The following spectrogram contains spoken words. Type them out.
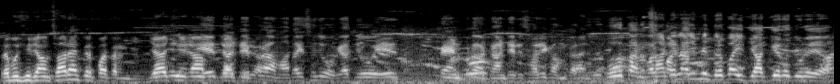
ਪ੍ਰਭੂ ਸ਼੍ਰੀ ਰਾਮ ਸਾਰਿਆਂ ਦੀ ਕਿਰਪਾ ਕਰਨ ਜੀ। ਜੈ ਸ਼੍ਰੀ ਰਾਮ ਇਹ ਜੈ ਤੁਹਾਡੇ ਸ਼੍ਰੀ ਰਾਮ। ਭਰਾਵਾਂ ਦਾ ਹੀ ਸਹਿਯੋਗ ਆ ਜੋ ਇਹ ਭੈਣ ਭਰਾ ਟਾਂਡੇ ਦੇ ਸਾਰੇ ਕੰਮ ਕਰਦੇ ਬਹੁਤ ਧੰਨਵਾਦ ਸਾਡੇ ਨਾਲ ਜੀ ਮਹਿੰਦਰ ਭਾਈ ਜਾਗੇ ਤੋਂ ਜੁੜੇ ਆ।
